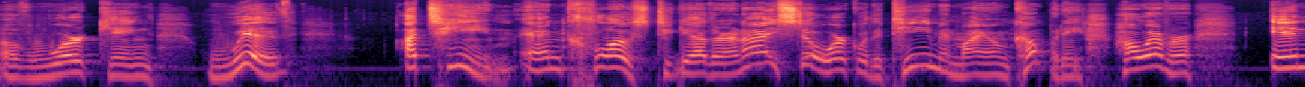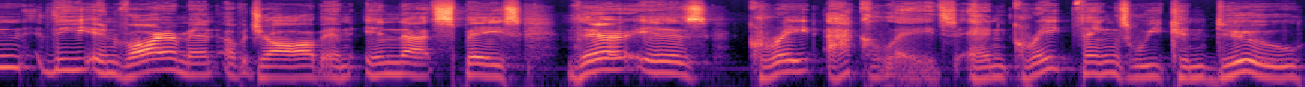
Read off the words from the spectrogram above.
of working with a team and close together. And I still work with a team in my own company. However, in the environment of a job and in that space, there is great accolades and great things we can do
